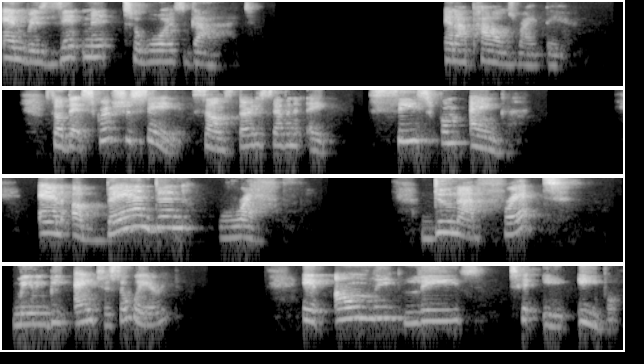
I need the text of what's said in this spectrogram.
and resentment towards God. And I pause right there. So that scripture said, Psalms 37 and 8, cease from anger and abandon wrath. Do not fret, meaning be anxious or worried it only leads to evil.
